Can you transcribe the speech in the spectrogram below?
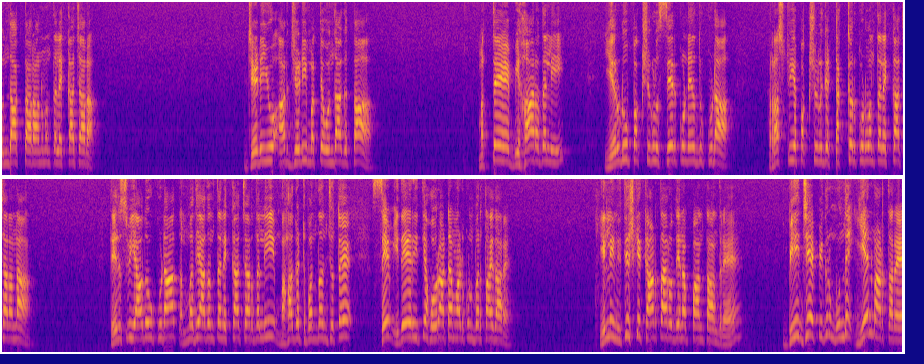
ಒಂದಾಗ್ತಾರ ಅನ್ನುವಂಥ ಲೆಕ್ಕಾಚಾರ. J D U R J D ಮತ್ತೆ ಒಂದಾಗುತ್ತಾ? ಮತ್ತೆ ಬಿಹಾರದಲ್ಲಿ ಎರಡೂ ಪಕ್ಷಗಳು ಸೇರಿಕೊಂಡೇನಾದರೂ ಕೂಡ ರಾಷ್ಟ್ರೀಯ ಪಕ್ಷಗಳಿಗೆ ಟಕ್ಕರ್ ಕೊಡುವಂಥ ಲೆಕ್ಕಾಚಾರನ? ತೇಜಸ್ವಿ ಯಾದವ್ ಕೂಡ ತಮ್ಮದೇ ಆದಂಥ ಲೆಕ್ಕಾಚಾರದಲ್ಲಿ ಮಹಾಗಠಬಂಧನ್ ಜೊತೆ ಸೇಮ್ ಇದೇ ರೀತಿಯ ಹೋರಾಟ ಮಾಡ್ಕೊಂಡು ಬರ್ತಾ ಇದ್ದಾರೆ. ಇಲ್ಲಿ ನಿತೀಶ್ಗೆ ಕಾಡ್ತಾ ಇರೋದೇನಪ್ಪ ಅಂತ ಅಂದರೆ ಬಿ ಜೆ ಪಿಗರು ಮುಂದೆ ಏನು ಮಾಡ್ತಾರೆ?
